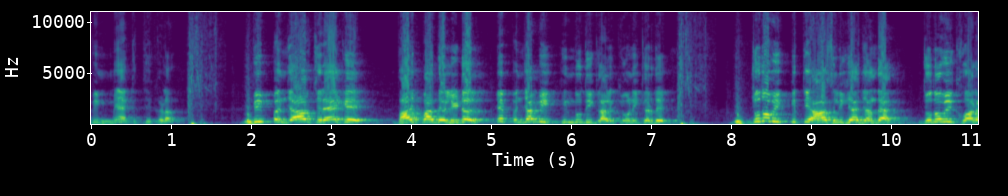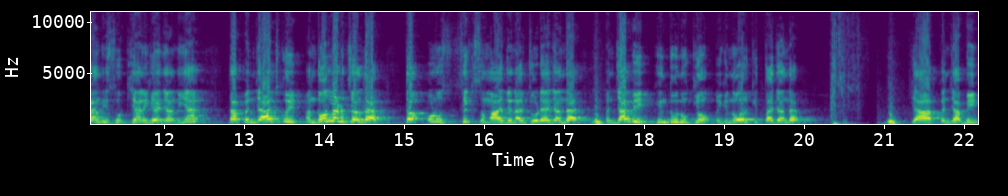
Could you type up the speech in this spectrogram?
ਵੀ ਮੈਂ ਕਿੱਥੇ ਖੜਾ ਵੀ ਪੰਜਾਬ ਚ ਰਹਿ ਕੇ ਭਾਜਪਾ ਦੇ ਲੀਡਰ, ਇਹ ਪੰਜਾਬੀ ਹਿੰਦੂ ਦੀ ਗੱਲ ਕਿਉਂ ਨਹੀਂ ਕਰਦੇ? ਜਦੋਂ ਵੀ ਇਤਿਹਾਸ ਲਿਖਿਆ ਜਾਂਦਾ, ਜਦੋਂ ਵੀ ਅਖਬਾਰਾਂ ਦੀ ਸੁਰਖੀਆਂ ਲਿਖੀਆਂ ਜਾਂਦੀਆਂ, ਤਾਂ ਪੰਜਾਬ 'ਚ ਕੋਈ ਅੰਦੋਲਨ ਚੱਲਦਾ। ਤਾਂ ਉਹਨੂੰ ਸਿੱਖ ਸਮਾਜ ਦੇ ਨਾਲ ਜੋੜਿਆ ਜਾਂਦਾ ਪੰਜਾਬੀ ਹਿੰਦੂ ਨੂੰ ਕਿਉਂ ਇਗਨੋਰ ਕੀਤਾ ਜਾਂਦਾ ਕਿਆ ਪੰਜਾਬੀ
